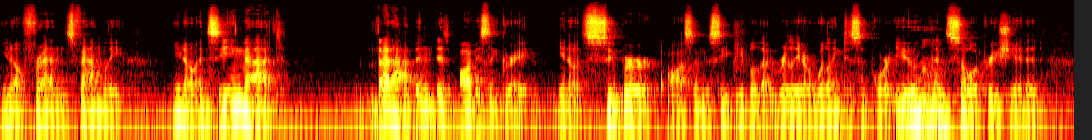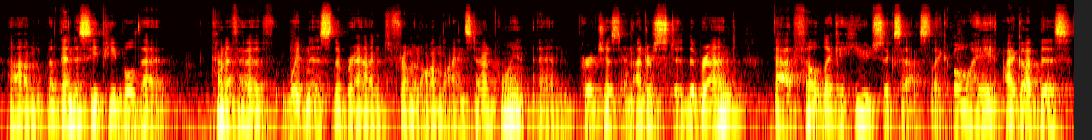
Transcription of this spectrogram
You know, friends, family, you know, and seeing that that happen is obviously great. You know, it's super awesome to see people that really are willing to support you Mm-hmm. and so appreciated. Um, but then to see people that kind of have witnessed the brand from an online standpoint and purchased and understood the brand, that felt like a huge success. Like, oh, hey, I got this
